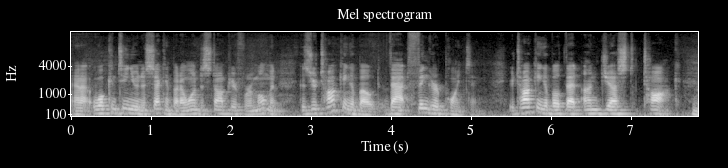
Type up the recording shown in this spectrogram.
And I, we'll continue in a second, but I wanted to stop here for a moment because you're talking about that finger pointing. You're talking about that unjust talk. Hmm.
